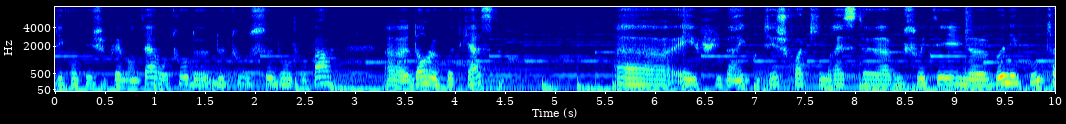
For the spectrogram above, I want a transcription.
des contenus supplémentaires autour de, de, tout ce dont je vous parle dans le podcast. Euh, et puis, ben, écoutez, je crois qu'il me reste à vous souhaiter une bonne écoute.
